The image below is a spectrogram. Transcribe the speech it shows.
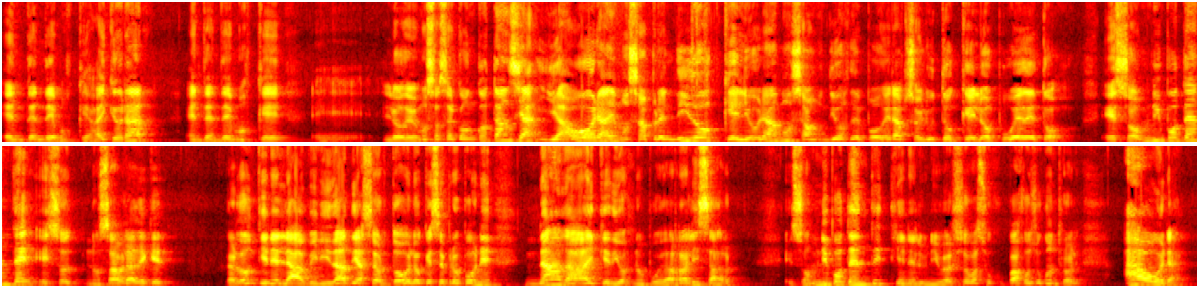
entendemos que hay que orar, entendemos que eh, lo debemos hacer con constancia y ahora hemos aprendido que le oramos a un Dios de poder absoluto que lo puede todo. Es omnipotente, eso nos habla de que, perdón, tiene la habilidad de hacer todo lo que se propone, nada hay que Dios no pueda realizar es omnipotente, tiene el universo bajo su control. Ahora,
